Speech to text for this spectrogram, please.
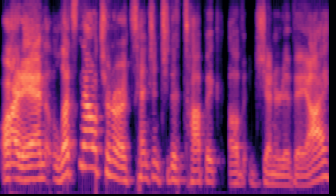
all right, and let's now turn our attention to the topic of generative AI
